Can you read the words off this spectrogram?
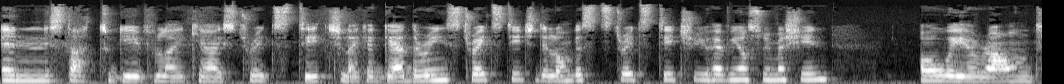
and start to give like a straight stitch like a gathering straight stitch the longest straight stitch you have in your sewing machine all way around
